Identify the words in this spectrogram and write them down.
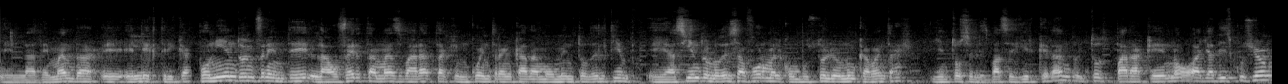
la demanda eh, eléctrica, poniendo enfrente la oferta más barata que encuentra en cada momento del tiempo. Eh, haciéndolo de esa forma, el combustible nunca va a entrar y entonces les va a seguir quedando. Entonces, para que no haya discusión,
